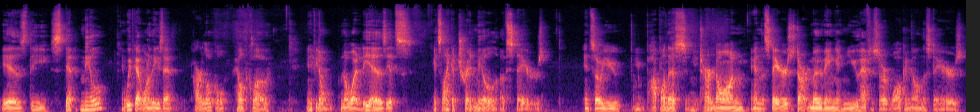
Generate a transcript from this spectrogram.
is the step mill. And we've got one of these at our local health club. And if you don't know what it is, it's it's like a treadmill of stairs. And so you you hop on this and you turn it on and the stairs start moving and you have to start walking on the stairs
